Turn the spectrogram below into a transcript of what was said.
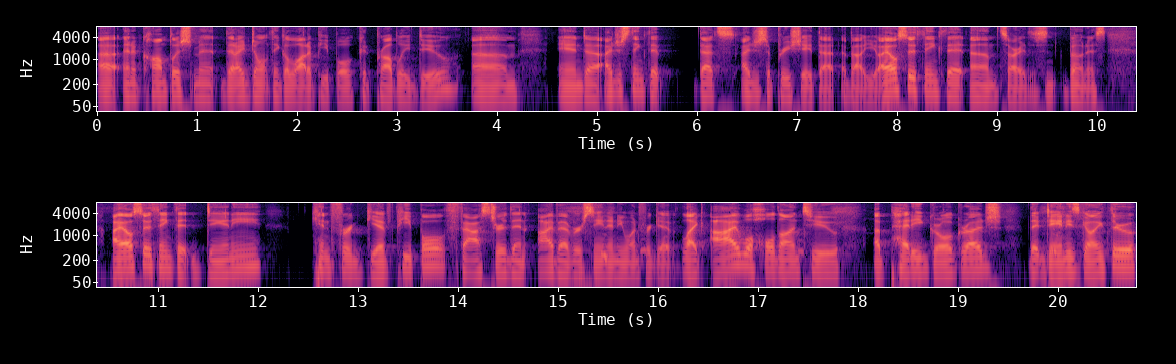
uh, an accomplishment that I don't think a lot of people could probably do. Um, and uh, I just think that that's I just appreciate that about you. I also think that um, sorry, this is bonus. I also think that Dani can forgive people faster than I've ever seen anyone forgive. Like I will hold on to a petty girl grudge that Dani's going through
